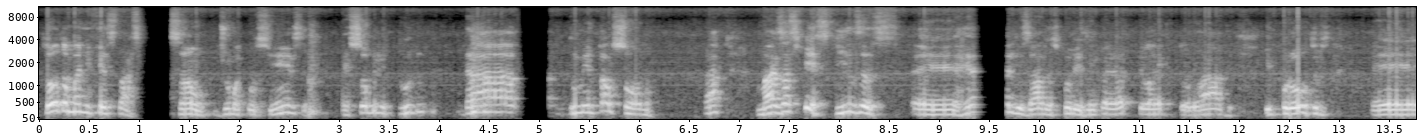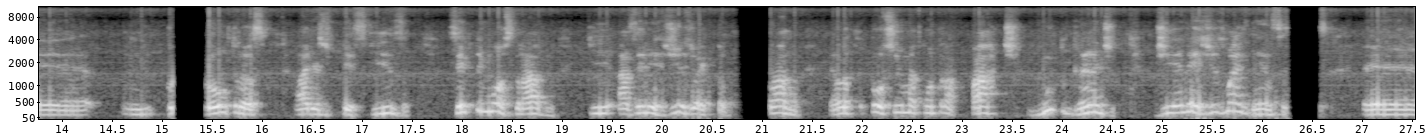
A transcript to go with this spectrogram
toda manifestação de uma consciência é, sobretudo, da, do mental soma. Tá? Mas as pesquisas é, realizadas, por exemplo, pela Ectolab e por, outros, é, por outras áreas de pesquisa, sempre tem mostrado que as energias do ectoplasma ela possui uma contraparte muito grande de energias mais densas. É,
